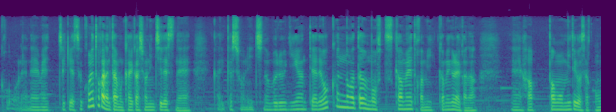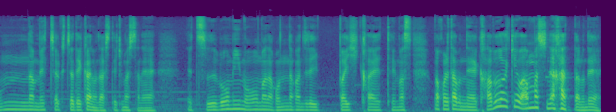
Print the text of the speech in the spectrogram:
これねめっちゃ綺麗です。これとかね多分開花初日ですね。開花初日のブルーギガンティアで奥のが多分もう2日目とか3日目ぐらいかな、えー、葉っぱも見てください。こんなめちゃくちゃでかいの出してきましたね。でつぼみもまだこんな感じでいっぱい控えてます、まあ、これ多分ね株分けをあんましなかったので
